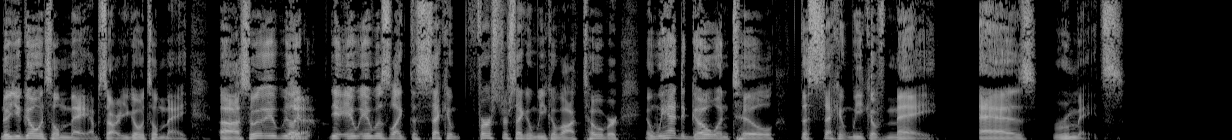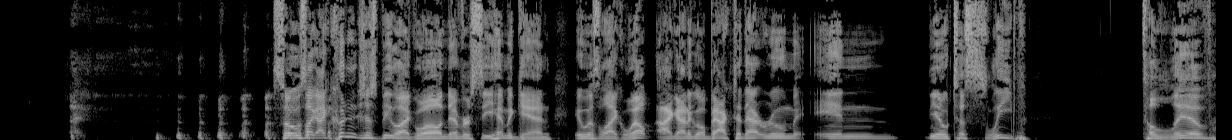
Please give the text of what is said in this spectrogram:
no, you go until May. I'm sorry, you go until May. Uh, so it, it like it, it was like the second, first or second week of October, and we had to go until the second week of May as roommates. so it was like I couldn't just be like, well, I'll never see him again. It was like, well, I got to go back to that room in you know to sleep, to live.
